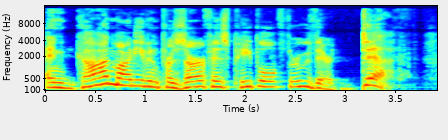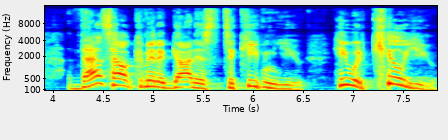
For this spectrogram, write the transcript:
And God might even preserve his people through their death. That's how committed God is to keeping you. He would kill you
